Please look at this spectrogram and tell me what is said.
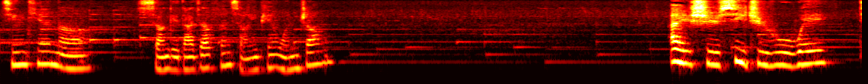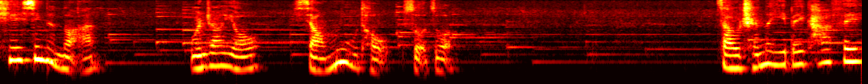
今天呢，想给大家分享一篇文章。爱是细致入微、贴心的暖。文章由小木头所作。早晨的一杯咖啡。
